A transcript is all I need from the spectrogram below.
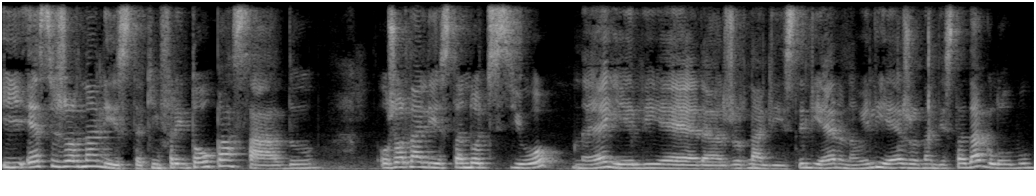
e esse jornalista que enfrentou o passado o jornalista noticiou, né? E ele era jornalista, ele era, não, ele é jornalista da Globo.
